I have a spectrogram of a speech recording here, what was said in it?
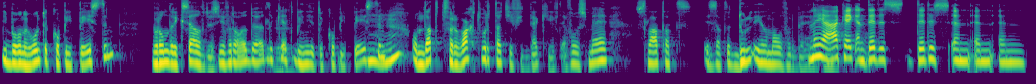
die begonnen gewoon te copy-pasten. Waaronder ik zelf dus, voor alle duidelijkheid, mm. begin je te copy-pasten, mhm. omdat het verwacht wordt dat je feedback geeft. En volgens mij slaat dat, is dat het doel helemaal voorbij. Nou ja, kijk, en dit is, dit is een, een, een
